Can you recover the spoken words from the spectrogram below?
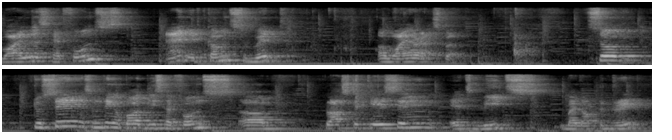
wireless headphones and it comes with a wire as well. So to say something about these headphones, um, plastic casing, it's Beats by Dr. Dre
